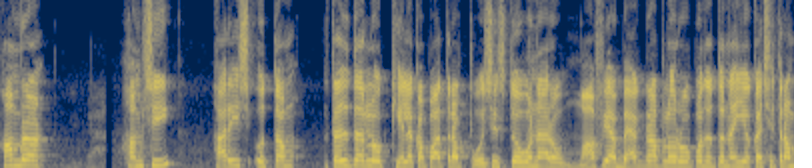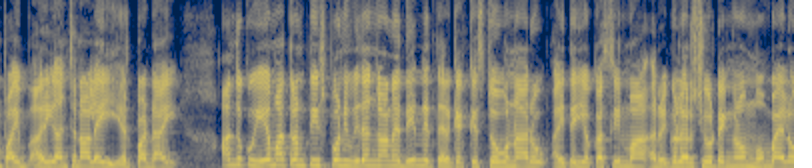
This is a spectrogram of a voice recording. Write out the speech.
హమ్రాన్ హంషి హరీష్ ఉత్తమ్ తదితరులు కీలక పాత్ర పోషిస్తూ ఉన్నారు. మాఫియా బ్యాక్డ్రాప్లో రూపొందుతున్న ఈ యొక్క చిత్రంపై భారీ అంచనాలే ఏర్పడ్డాయి. అందుకు ఏమాత్రం తీసుకోని విధంగానే దీన్ని తెరకెక్కిస్తూ ఉన్నారు. అయితే ఈ యొక్క సినిమా రెగ్యులర్ షూటింగ్ను ముంబైలో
